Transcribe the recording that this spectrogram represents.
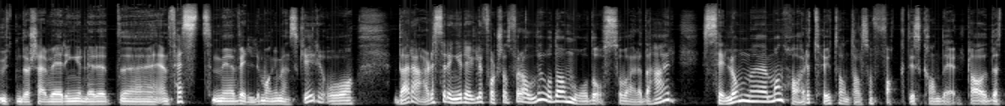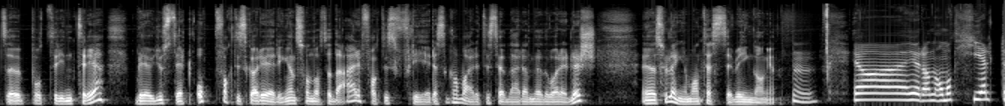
utendørsservering eller et, eh, en fest med veldig mange mennesker. og Der er det strenge regler fortsatt for alle, og da må det også være det her. Selv om eh, man har et høyt antall som faktisk kan delta. Dette på trinn tre ble justert opp faktisk av regjeringen, sånn at det er faktisk flere som kan være til stede her enn det det var ellers. Eh, så lenge man tester ved inngangen. Mm. Ja, Gøran Aamodt, helt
